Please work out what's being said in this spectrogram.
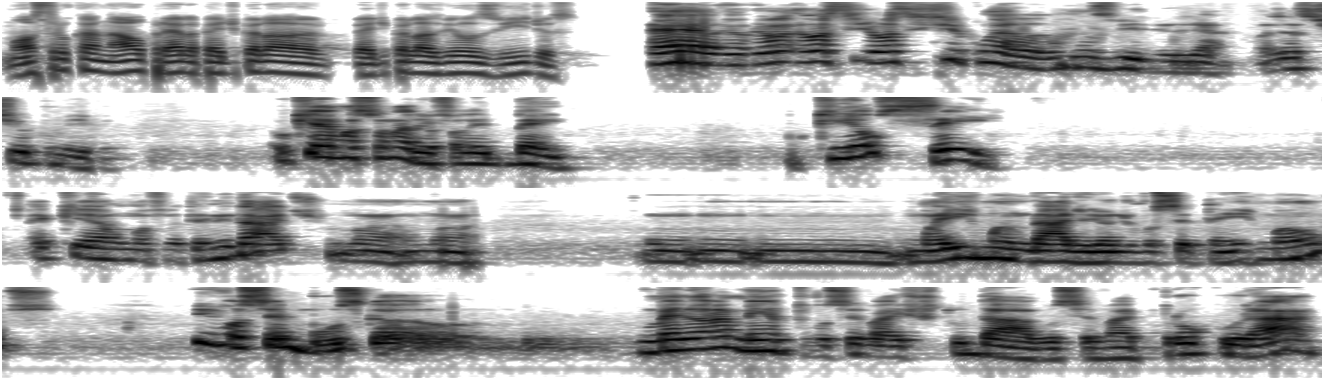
Mostra o canal para ela, pede para ela, pede ela ver os vídeos. É, eu, eu, assisti, eu assisti com ela alguns vídeos já. Ela já assistiu comigo. O que é maçonaria? Eu falei, bem, o que eu sei é que é uma fraternidade, uma, uma, um, um, uma irmandade onde você tem irmãos e você busca o melhoramento. Você vai estudar, você vai procurar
